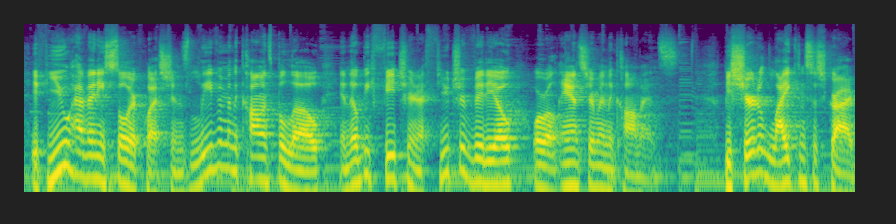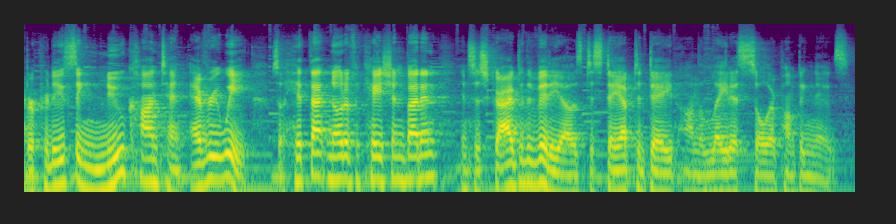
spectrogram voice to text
If you have any solar questions, leave them in the comments below and they'll be featured in a future video or we'll answer them in the comments. Be sure to like and subscribe. We're producing new content every week, so hit that notification button and subscribe to the videos to stay up to date on the latest solar pumping news.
